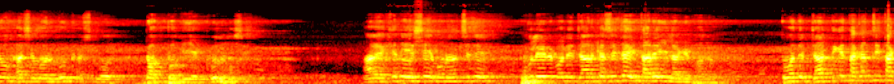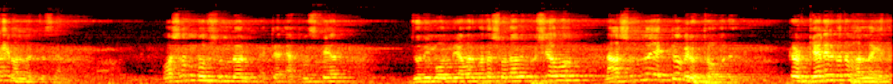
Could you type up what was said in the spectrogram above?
চোখ হাসে, মোর মুখ হাসে, মোর টকবগিয়ে খুন হাসে। আর এখানে এসে মনে হচ্ছে যে ফুলের বনে যার কাছে যাই, তারই লাগে ভালো। তোমাদের যার দিকে তাকাচ্ছি, তাকেই ভালো লাগতেছে অসম্ভব সুন্দর একটা অ্যাটমসফিয়ার যদি মন দিয়ে আমার কথা শোনা, আমি খুশি হব। না শুনলে একটুও বিরক্ত হব না। কারণ জ্ঞানের কথা ভালো লাগে না।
